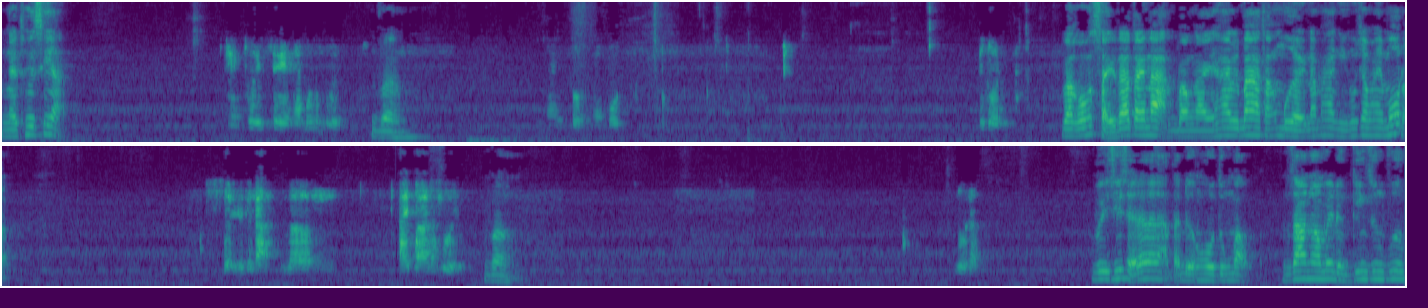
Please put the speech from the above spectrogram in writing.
Ngày thuê xe ạ? Ngày thuê xe 21 tháng 10 Vâng. 2021 Được rồi Và có xảy ra tai nạn vào ngày 23 tháng 10 năm 2021 ạ? xảy ra tai nạn là 23 tháng 10 Vâng. rồi đó Vị trí xảy ra tai nạn tại đường Hồ Tùng Mậu, giao nhau với đường Kinh Dương Vương.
